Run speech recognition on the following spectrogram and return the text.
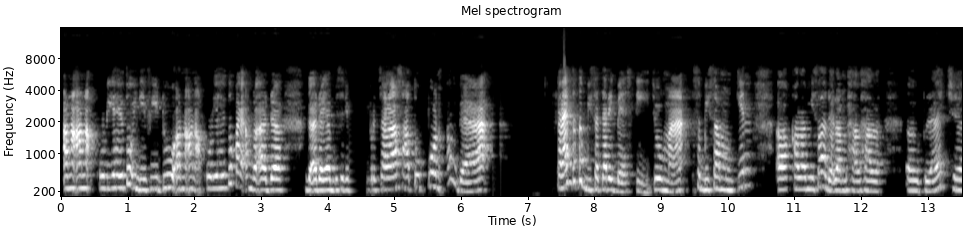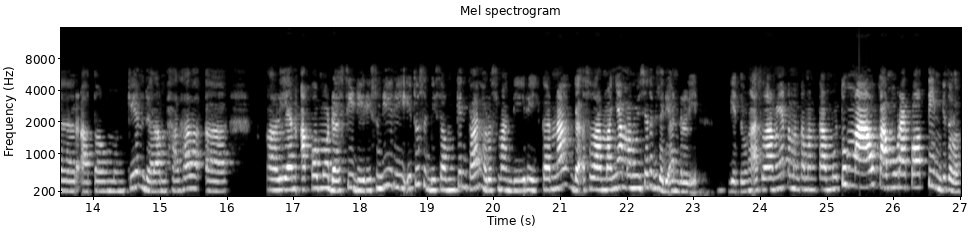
anak-anak kuliah itu individu, anak-anak kuliah itu kayak nggak ada nggak ada yang bisa dipercaya satupun, enggak. Kalian tetap bisa cari bestie, cuma sebisa mungkin uh, kalau misal dalam hal-hal uh, belajar atau mungkin dalam hal-hal uh, kalian akomodasi diri sendiri itu sebisa mungkin kalian harus mandiri. Karena nggak selamanya manusia itu bisa diandelin gitu. Nggak selamanya teman-teman kamu itu mau kamu repotin gitu loh.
